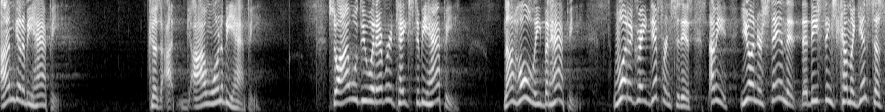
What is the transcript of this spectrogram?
I'm going to be happy because I, I want to be happy. So I will do whatever it takes to be happy. Not holy, but happy. What a great difference it is. I mean, you understand that, that these things come against us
